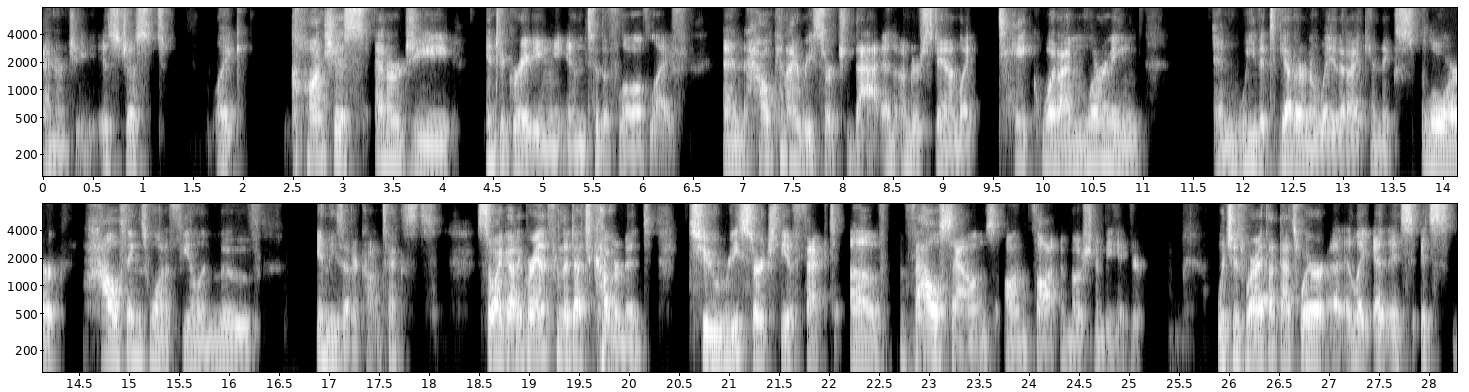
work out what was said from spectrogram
energy, is just like conscious energy integrating into the flow of life. And how can I research that and understand, like, take what I'm learning and weave it together in a way that I can explore how things want to feel and move in these other contexts. So I got a grant from the Dutch government to research the effect of vowel sounds on thought, emotion, and behavior, which is where I thought that's where uh, like it's it's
